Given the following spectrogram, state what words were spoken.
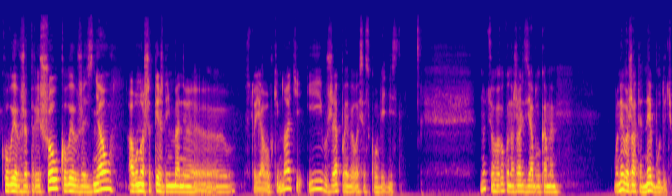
коли вже прийшов, коли вже зняв, а воно ще тиждень в мене е, стояло в кімнаті, і вже появилася скловидність. Ну, цього року, на жаль, з яблуками вони вважати не будуть.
